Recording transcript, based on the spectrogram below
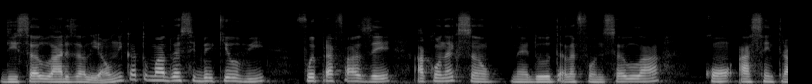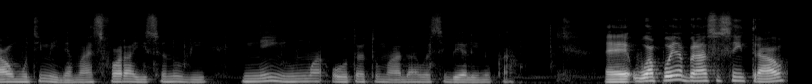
de celulares ali. A única tomada USB que eu vi foi para fazer a conexão né, do telefone celular com a central multimídia, mas fora isso eu não vi nenhuma outra tomada USB ali no carro. É, o apoia-braço central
